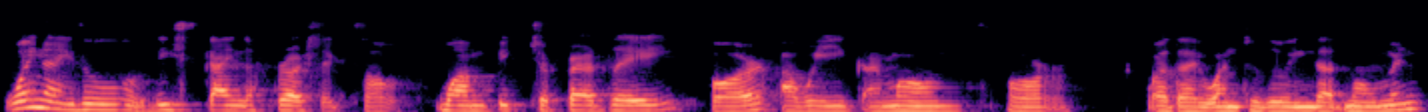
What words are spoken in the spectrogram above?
when I do this kind of projects of one picture per day for a week, a month, or what I want to do in that moment.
